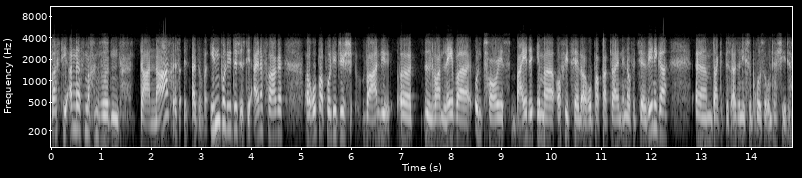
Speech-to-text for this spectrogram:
Was die anders machen würden danach, ist, also innenpolitisch ist die eine Frage, europapolitisch waren die äh, waren Labour und Tories beide immer offiziell Europaparteien, inoffiziell weniger. Ähm, da gibt es also nicht so große Unterschiede.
